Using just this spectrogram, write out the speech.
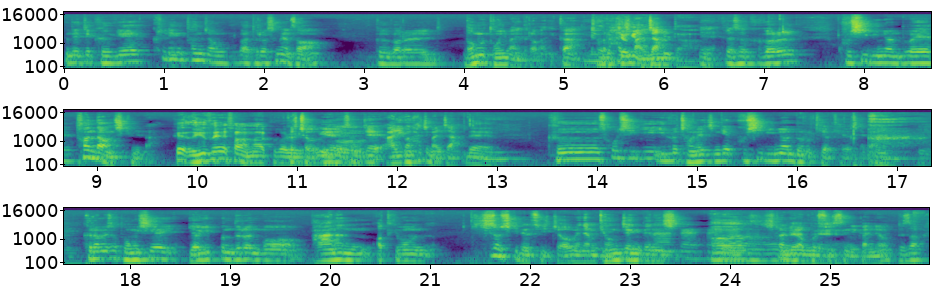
근데 이제 그게 클린턴 정부가 들어서면서 그거를 너무 돈이 많이 들어가니까 저도 이걸 하지 말자. 납니다. 예, 그래서 그거를 92년도에 턴다운 시킵니다. 그 의회에서 아마 그걸 그렇죠. 예. 의회에서 이제 아 이건 하지 말자. 네. 그 소식이 일로 전해진 게 92년도로 기억해요, 제가. 아. 그러면서 동시에 여기 분들은 뭐 반은 어떻게 보면 희소식이 될 수 있죠. 왜냐하면 경쟁되는 아, 시, 네, 네. 그 아, 실험이라고 볼 수. 있으니까요. 그래서 그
